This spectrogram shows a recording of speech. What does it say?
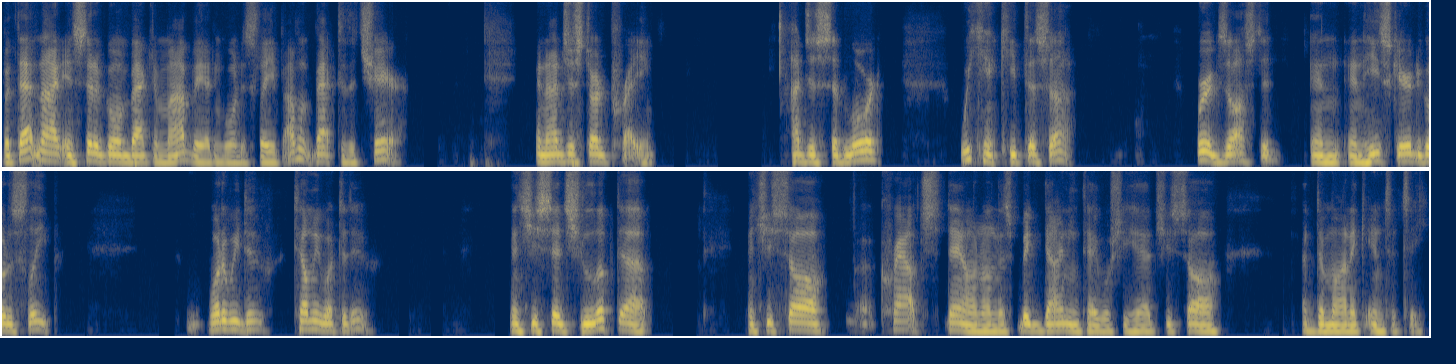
But that night, instead of going back to my bed and going to sleep, I went back to the chair and I just started praying. I just said, Lord, we can't keep this up. We're exhausted and, and he's scared to go to sleep. What do we do? Tell me what to do. And she said she looked up and she saw crouched down on this big dining table she had, she saw a demonic entity.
